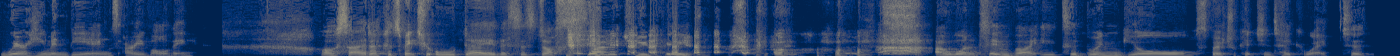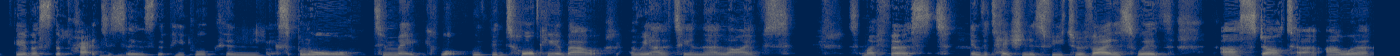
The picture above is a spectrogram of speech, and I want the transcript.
where human beings are evolving. Oh, Saida, I could speak to you all day. This is just so juicy. I want to invite you to bring your spiritual kitchen takeaway to give us the practices that people can explore to make what we've been talking about a reality in their lives. So, my first invitation is for you to provide us with our starter, our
